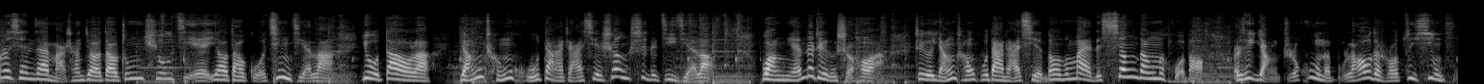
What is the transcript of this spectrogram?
说现在马上就要到中秋节，要到国庆节了，又到了阳澄湖大闸蟹上市的季节了。往年的这个时候啊，这个阳澄湖大闸蟹都都卖的相当的火爆，而且养殖户呢捕捞的时候最幸福，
